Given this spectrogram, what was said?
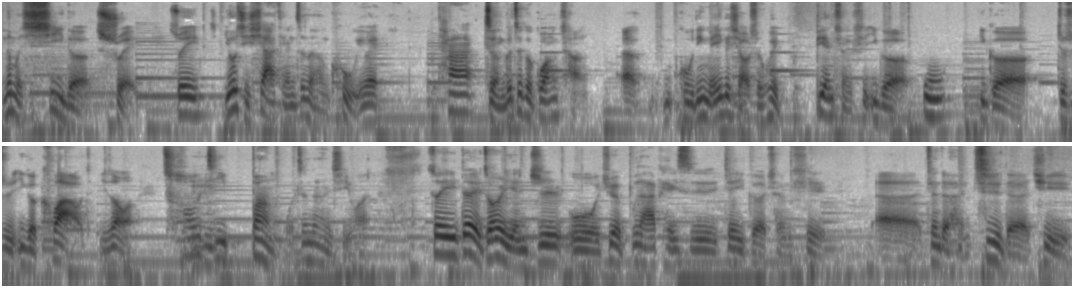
那么细的水，所以尤其夏天真的很酷，因为它整个这个广场，呃，固定每一个小时会变成是一个屋一个。就是一个 cloud，你知道吗？超级棒，我真的很喜欢。所以，对，总而言之，我觉得布达佩斯这个城市，呃，真的很值得去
